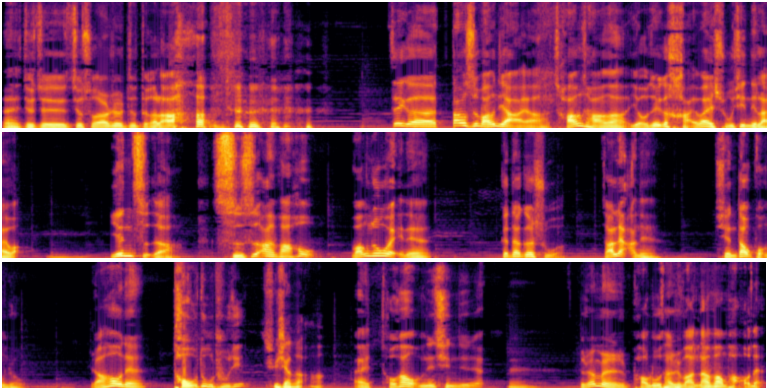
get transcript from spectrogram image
哎，就这就说到这就得了啊。这个当时王家呀，常常啊有这个海外书信的来往，因此啊，此次案发后，王宗伟呢跟他哥说，咱俩呢先到广州，然后呢偷渡出境，去香港，哎，投靠我们的亲戚去。嗯，就这么跑路，他是往南方跑的。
